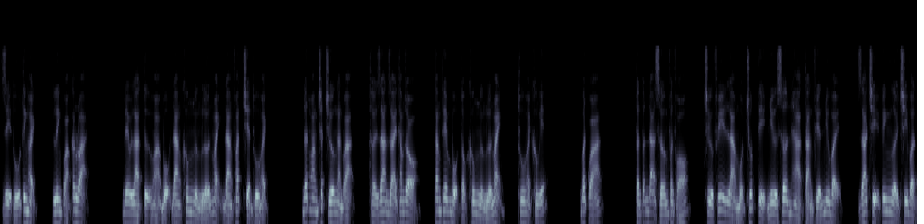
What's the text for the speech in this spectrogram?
dị thú tinh hạch, linh quả các loại. Đều là tự hỏa bộ đang không ngừng lớn mạnh đang phát triển thu hoạch. Đất hoang chất chứa ngàn vạn, thời gian dài thăm dò, tăng thêm bộ tộc không ngừng lớn mạnh, thu hoạch không ít. Bất quá tân tấn đã sớm phân phó, trừ phi là một chút tỷ như sơn hà tàn phiến như vậy, giá trị kinh người chi vật,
